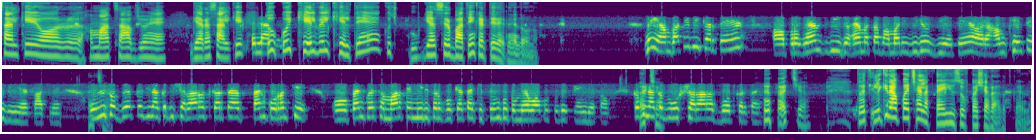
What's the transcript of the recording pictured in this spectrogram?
سال کے اور حماد صاحب جو ہیں گیارہ سال کے تو کوئی کھیل ویل کھیلتے ہیں کچھ یا صرف باتیں کرتے رہتے ہیں دونوں؟ نہیں ہم باتیں بھی کرتے ہیں اور پروگرامز بھی جو ہے مطلب ہماری ویڈیوز بھی ہوتے ہیں اور ہم کھیلتے بھی ہیں ساتھ میں۔ وہ یوسف دیکھ کر جی نہ کبھی شرارت کرتا ہے پین کو رکھ کے اور پین کو ایسا مارتے میری طرف وہ کہتا ہے کہ پین کو تو میں واپس اسے پھینک دیتا ہوں۔ کبھی نہ اچھا۔ کبھی وہ شرارت بہت کرتا ہے۔ اچھا۔ تو اچھا- لیکن آپ کو اچھا لگتا ہے یوسف کا شرارت کرنا۔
